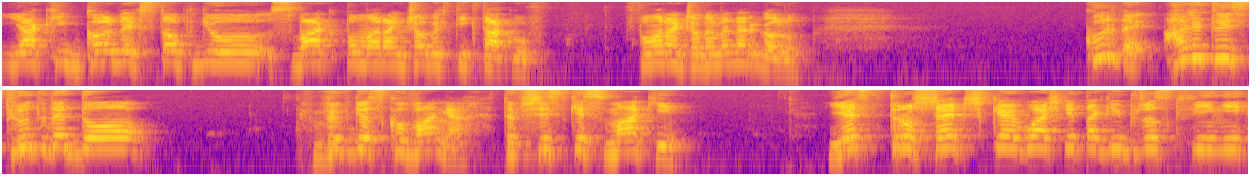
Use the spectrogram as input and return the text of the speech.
jakimkolwiek stopniu smak pomarańczowych tiktaków w pomarańczowym energolu. Kurde, ale to jest trudne do wywnioskowania. Te wszystkie smaki. Jest troszeczkę właśnie takiej brzoskwini,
